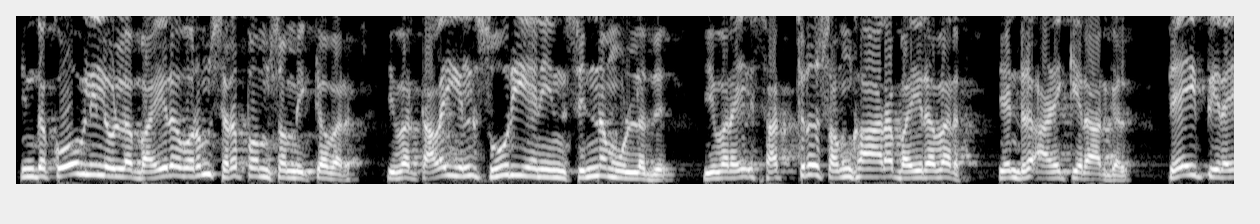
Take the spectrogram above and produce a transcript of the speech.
இந்த கோவிலில் உள்ள பைரவரும் சிறப்பம்சம் மிக்கவர். இவர் தலையில் சூரியனின் சின்னம் உள்ளது. இவரை சத்ரு சம்ஹார பைரவர் என்று அழைக்கிறார்கள். தேய்பிறை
